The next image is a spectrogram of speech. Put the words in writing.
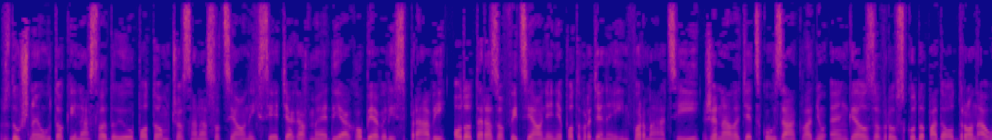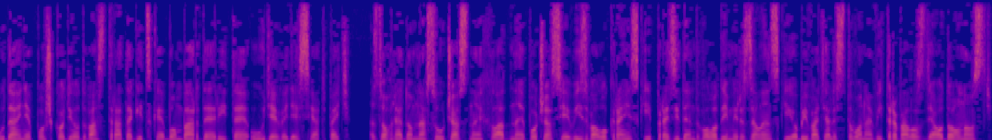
Vzdušné útoky nasledujú po tom, čo sa na sociálnych sieťach a v médiách objavili správy o doteraz oficiálne nepotvrdenej informácii, že na leteckú základňu Engels v Rusku dopadol dron a údajne poškodil dva strategické bombardéry Tu-95. S ohľadom na súčasné chladné počasie vyzval ukrajinský prezident Volodymyr Zelenský obyvateľstvo na vytrvalosť a odolnosť.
